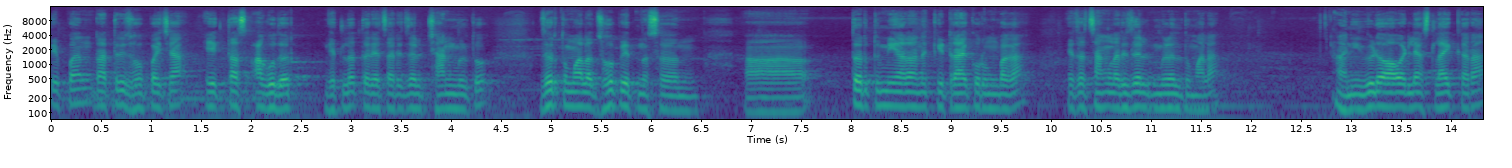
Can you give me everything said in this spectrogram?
ते पण रात्री झोपायच्या एक तास अगोदर घेतलं तर याचा रिझल्ट छान मिळतो. जर तुम्हाला झोप येत नसन तर तुम्ही याला नक्की ट्राय करून बघा. याचा चांगला रिझल्ट मिळेल तुम्हाला. आणि व्हिडिओ आवडल्यास लाईक करा.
